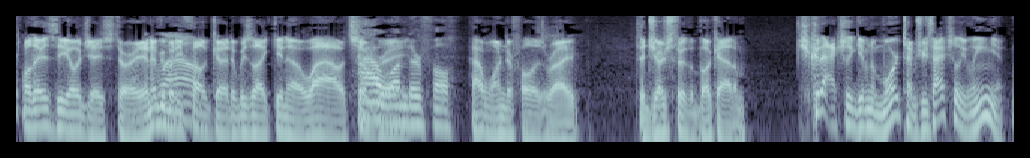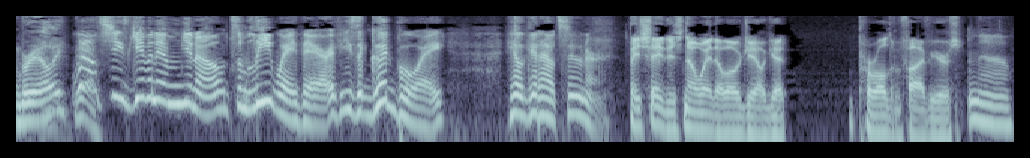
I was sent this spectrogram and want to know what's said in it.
Well, there's the OJ story, and everybody Wow. felt good. It was like, you know, wow, it's so How great. wonderful. How wonderful is right. The judge threw the book at him. She could have actually given him more time. She was actually lenient. Really? Well, she's giving him, you know, some leeway there. If he's a good boy, he'll get out sooner. They say there's no way though OJ will get paroled in five years. No.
